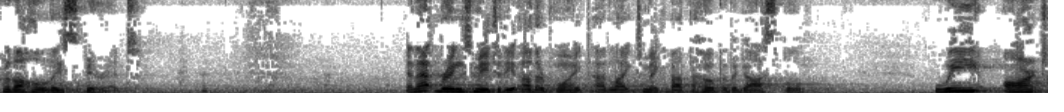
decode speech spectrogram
for the Holy Spirit. And that brings me to the other point I'd like to make about the hope of the gospel. We aren't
